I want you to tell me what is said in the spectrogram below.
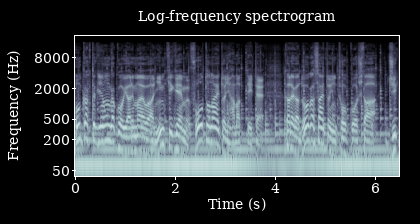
本格的に音楽をやる前は人気ゲームフォートナイトにハマっていて彼が動画サイトに投稿した実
